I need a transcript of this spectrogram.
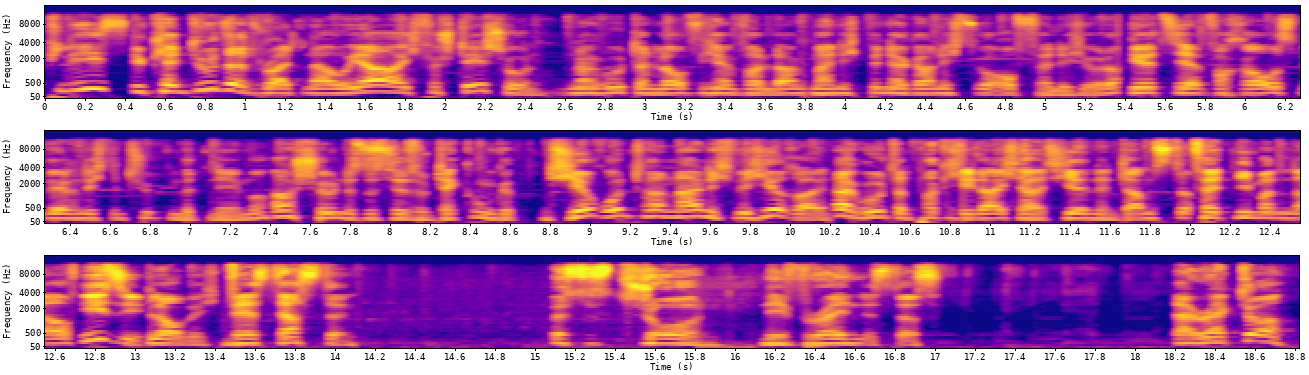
Please, you can't do that right now. Ja, ich verstehe schon. Na gut, dann laufe ich einfach lang. Ich meine, ich bin ja gar nicht so auffällig, oder? Ich gehe jetzt hier einfach raus, während ich den Typen mitnehme. Ah, schön, dass es hier so Deckung gibt. Und hier runter? Nein, ich will hier rein. Na gut, dann packe ich die Leiche halt hier in den Dumpster. Fällt niemanden auf. Easy, glaube ich. Wer ist das denn? Es ist John. Nee, Vrain ist das. Director,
